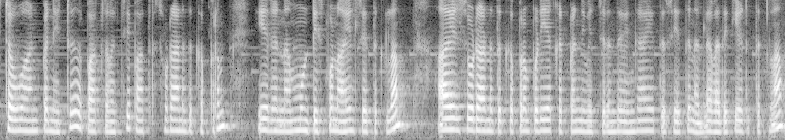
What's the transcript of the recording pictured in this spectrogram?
ஸ்டவ் ஆன் பண்ணிவிட்டு ஒரு பாத்திரம் வச்சு பாத்திரம் சூடானதுக்கப்புறம் இதில் நான் மூணு டீஸ்பூன் ஆயில் சேர்த்துக்கலாம். ஆயில் சூடானதுக்கப்புறம் பொடியாக கட் பண்ணி வச்சுருந்த வெங்காயத்தை சேர்த்து நல்லா வதக்கி எடுத்துக்கலாம்.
